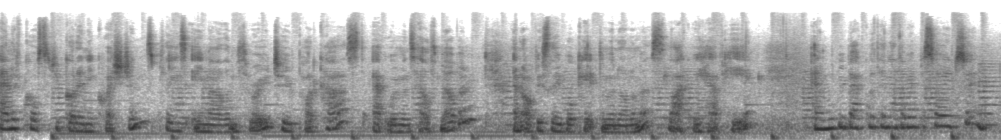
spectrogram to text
And of course, if you've got any questions, please email them through to podcast at Women's Health Melbourne. And obviously, we'll keep them anonymous like we have here. And we'll be back with another episode soon.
